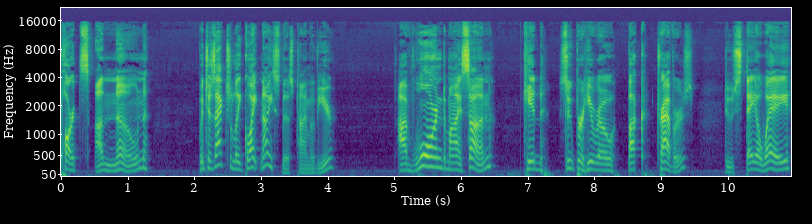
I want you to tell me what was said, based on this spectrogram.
Parts Unknown, which is actually quite nice this time of year. I've warned my son, kid superhero Buck Travers, to stay away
